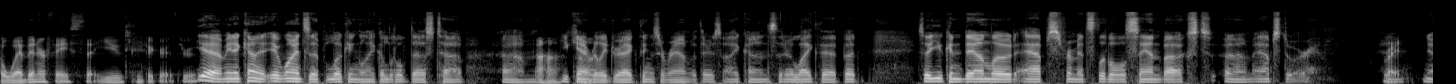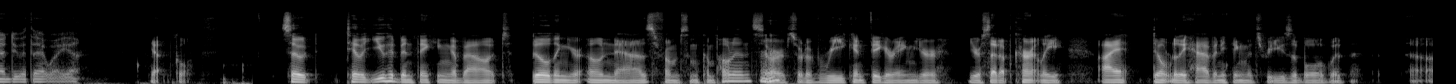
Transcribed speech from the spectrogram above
a web interface that you configure it through? Yeah, I mean, it kind of it winds up looking like a little desktop. Um, Uh-huh, you can't uh-huh. really drag things around, but there's icons that are like that. But so you can download apps from its little sandboxed um, app store. And, Right. Yeah, do it that way. Yeah. Yeah, cool. So Taylor, you had been thinking about building your own NAS from some components or sort of reconfiguring your your setup currently. I don't really have anything that's reusable with uh,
